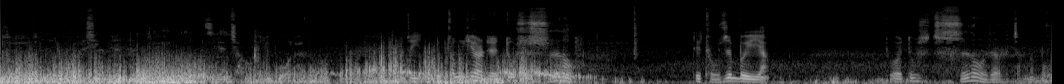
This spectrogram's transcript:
普普通的老百姓，这个机缘巧合就过来了。这中间这都是石头，这土质不一样，这都是石头，这长得不好。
